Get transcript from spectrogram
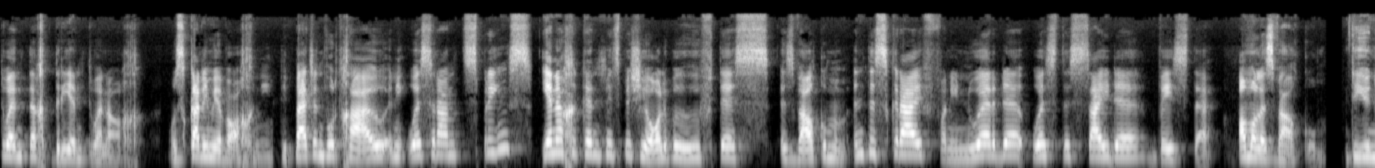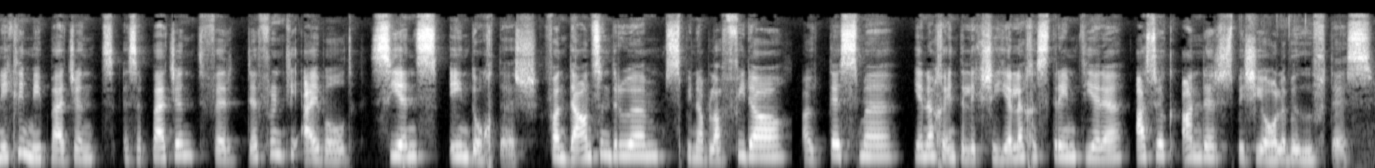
2023. Ons kan nie meer wag nie. Die pageant word gehou in die Oosrand Springs. Enige kind met spesiale behoeftes is welkom om in te skryf van die noorde, ooste, suide, weste. Almal is welkom. Die Uniquely Me pageant is 'n pageant vir differently abled seuns en dogters van Down-sindroom, spina bifida, outisme, enige intellektuele gestremthede, asook ander spesiale behoeftes.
